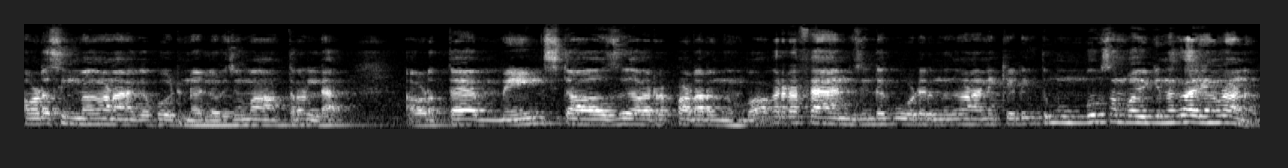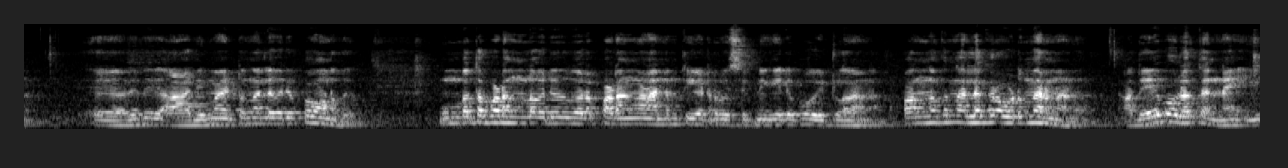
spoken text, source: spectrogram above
അവിടെ സിനിമ കാണാനൊക്കെ പോയിട്ടുണ്ട്. അല്ലു അർജുൻ മാത്രമല്ല അവിടുത്തെ മെയിൻ സ്റ്റാർസ് അവരുടെ പടം ഇറങ്ങുമ്പോൾ അവരുടെ ഫാൻസിന്റെ കൂടെ ഇരുന്ന് കാണാനൊക്കെ ആയിട്ട് ഇത് മുമ്പും സംഭവിക്കുന്ന കാര്യങ്ങളാണ്. അതായത് ആദ്യമായിട്ടൊന്നല്ല അവർ പോണത്. മുമ്പത്തെ പടങ്ങൾ അവർ ഇതുപോലെ പടം കാണാനും തിയേറ്റർ വിസിറ്റിനൊക്കെ പോയിട്ടുള്ളതാണ്. അപ്പൊ അന്നൊക്കെ നല്ല ക്രൗഡും വരണാണ്. അതേപോലെ തന്നെ ഈ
